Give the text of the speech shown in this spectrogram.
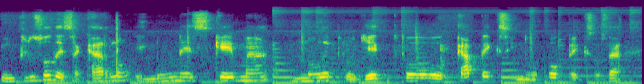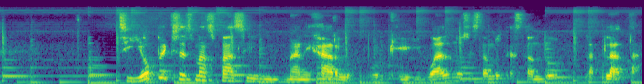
incluso de sacarlo en un esquema no de proyecto CAPEX, sino OPEX. O sea, si OPEX es más fácil manejarlo, porque igual nos estamos gastando la plata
